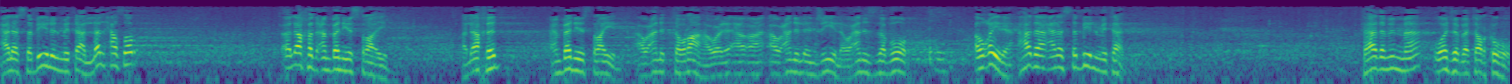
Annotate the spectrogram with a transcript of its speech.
على سبيل المثال لا الحصر الأخذ عن بني إسرائيل. الأخذ عن بني إسرائيل أو عن التوراة أو عن الإنجيل أو عن الزبور أو غيره هذا على سبيل المثال. فهذا مما وجب تركه.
